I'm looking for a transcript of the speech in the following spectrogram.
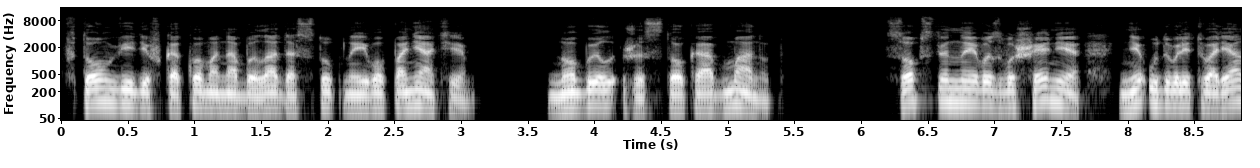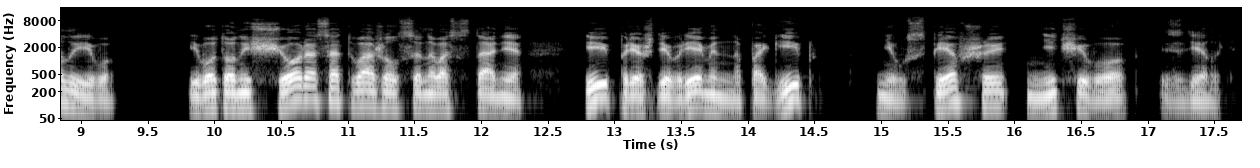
в том виде, в каком она была доступна его понятиям, но был жестоко обманут. Собственное возвышение не удовлетворяло его, и вот он еще раз отважился на восстание и преждевременно погиб, не успевший ничего сделать.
